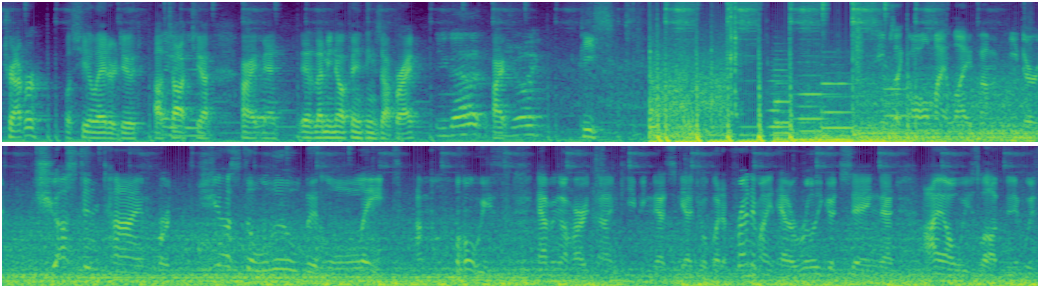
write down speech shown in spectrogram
Trevor, we'll see you later, dude. I'll Thank talk you. to you. All right, man. Yeah, Let me know if anything's up, right? You got it. All right. Enjoy. Peace. Just in time or just a little bit late. I'm always having a hard time keeping that schedule. But a friend of mine had a really good saying that I always loved, and it was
